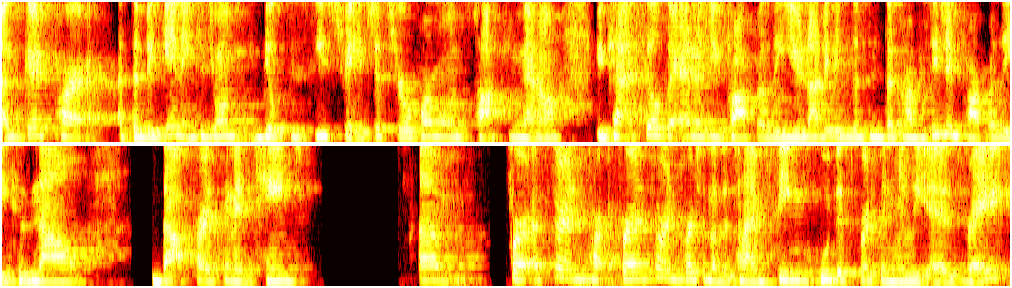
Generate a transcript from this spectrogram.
a good part at the beginning because you won't be able to see straight. It's just your hormones talking now. You can't feel their energy properly. You're not even listening to the conversation properly because now that part's going to taint um, for a certain part for a certain person at the time seeing who this person really is right?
